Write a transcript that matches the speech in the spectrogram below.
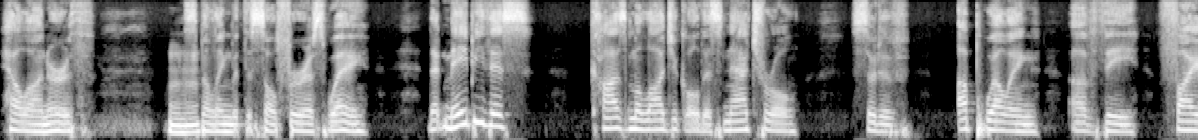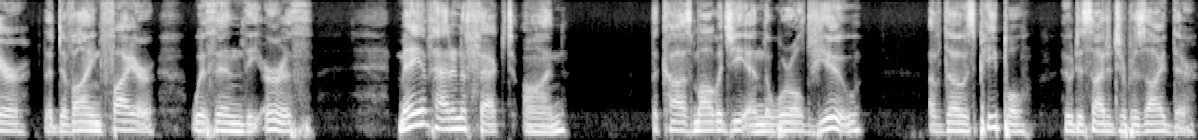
hell on earth, mm-hmm. smelling with the sulfurous way, that maybe this cosmological, this natural sort of upwelling of the fire, the divine fire within the earth may have had an effect on the cosmology and the worldview of those people who decided to reside there.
